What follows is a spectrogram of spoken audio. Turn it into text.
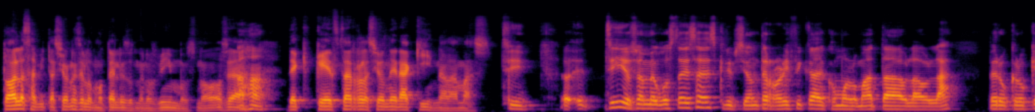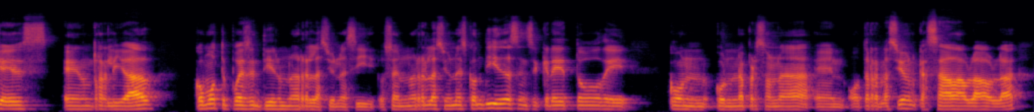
todas las habitaciones de los moteles donde nos vimos, ¿no? O sea, de que, esta relación era aquí nada más. Sí, eh, sí, o sea, me gusta esa descripción terrorífica de cómo lo mata, bla, bla, bla, pero creo que es en realidad cómo te puedes sentir en una relación así, o sea, en una relación escondidas, en secreto, de... Con, con una persona en otra relación, casada, bla, bla, bla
